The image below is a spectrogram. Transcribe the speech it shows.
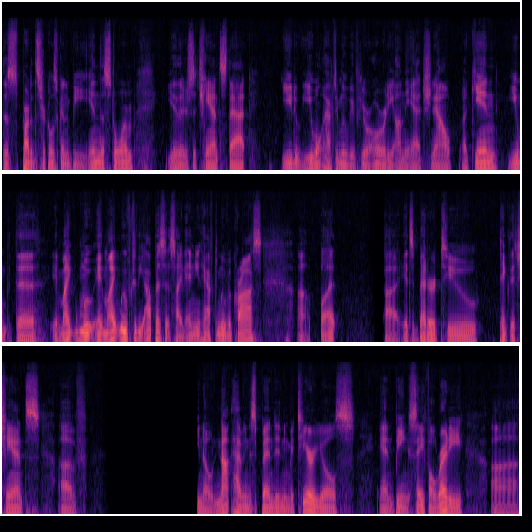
this part of the circle is going to be in the storm, yeah, there's a chance that you you won't have to move if you're already on the edge. Now, again, you the it might move it might move to the opposite side, and you have to move across. Uh, but uh, it's better to take the chance of you know not having to spend any materials and being safe already, uh,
